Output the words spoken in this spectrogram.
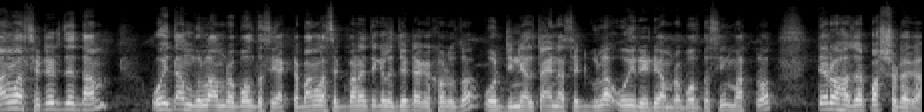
বাংলা সেটের যে দাম, ওই দামগুলো আমরা বলতেছি। একটা বাংলা সেট বানাইতে গেলে যে টাকা খরচ হয় অরিজিনাল চায়না সেটগুলো ওই রেটে আমরা বলতেছি। মাত্র তেরো হাজার পাঁচশো টাকা।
